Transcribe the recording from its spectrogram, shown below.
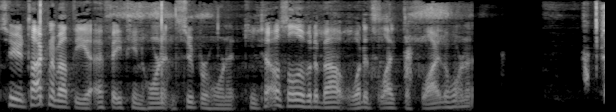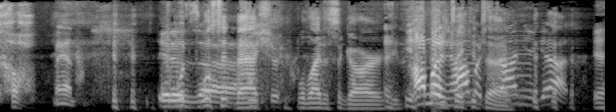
So you're talking about the F-18 Hornet and Super Hornet. Can you tell us a little bit about what it's like to fly the Hornet? Oh man, it We'll, is, we'll uh, sit back. sure- We'll light a cigar. you- How much how take your much time you got? Yeah.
